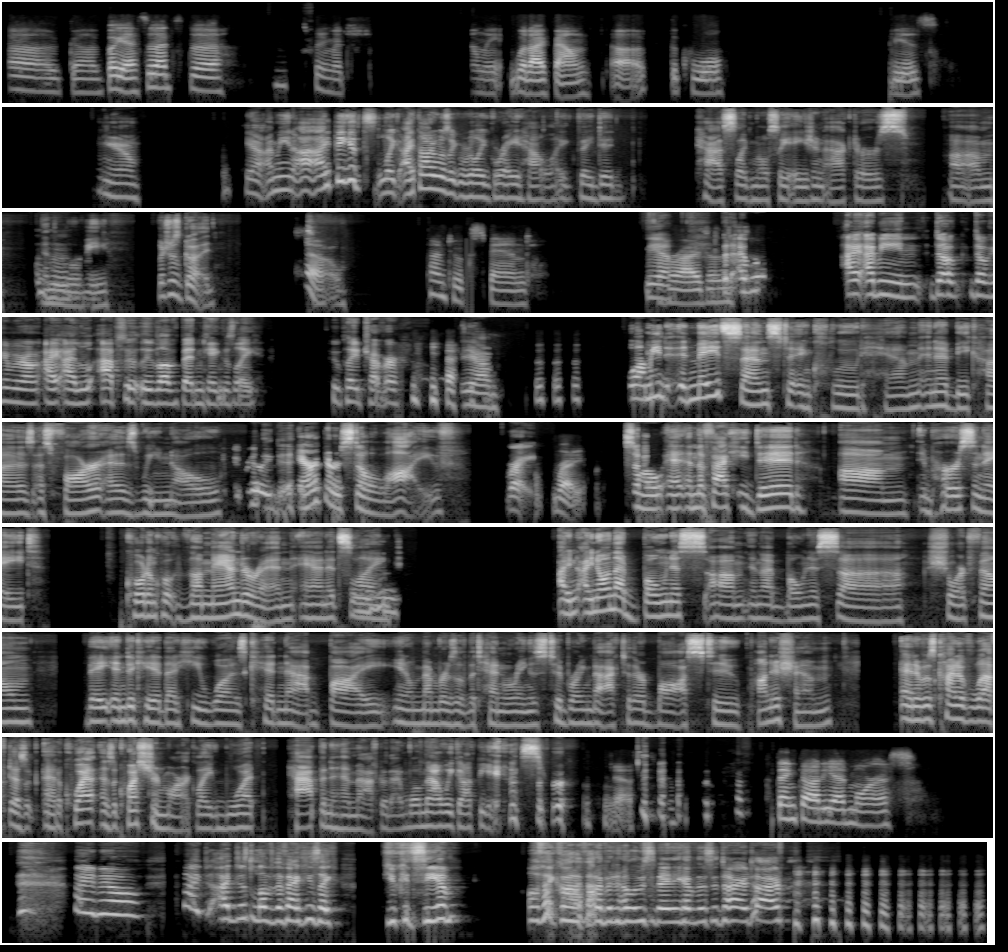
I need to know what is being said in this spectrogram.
Oh god. But yeah, so that's the pretty much only what I found uh the cool ideas. Yeah. Yeah, I mean, I, I think it's like I thought it was like really great how like they did cast like mostly Asian actors um in the Mhm. movie, which was good. Yeah. So Time to expand the Yeah, horizons. but I will. I I mean, don't don't get me wrong. I, I absolutely love Ben Kingsley, who played Trevor. yeah. Well, I mean, it made sense to include him in it because as far as we know, It really did. the character is still alive. Right. right. So, and, and the fact he did um impersonate quote unquote the Mandarin, and it's like Mhm. I I know in that bonus um in that bonus uh short film they indicated that he was kidnapped by you know members of the Ten Rings to bring back to their boss to punish him, and it was kind of left as a at a que- as a question mark like what happened to him after that. Well, now we got the answer. Yes. Thank God he had Morris. I know. I I just love the fact he's like, you can see him. Oh, thank God! I thought I've been hallucinating him this entire time.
